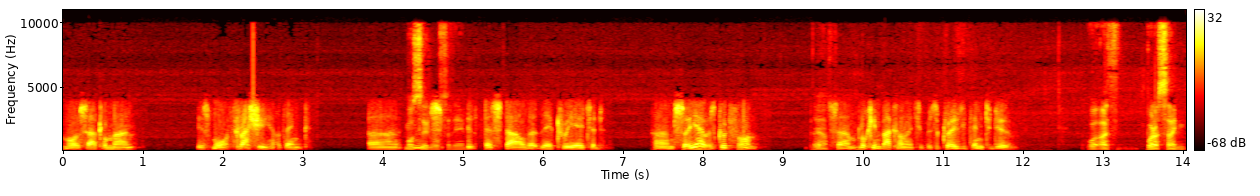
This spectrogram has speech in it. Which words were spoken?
Motorcycle Man is more thrashy. I think. Uh, More suitable for them. Their style that they created. Um, so yeah, it was good fun. Yeah. But um, looking back on it, it was a crazy thing to do. Well, I th- what I was saying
